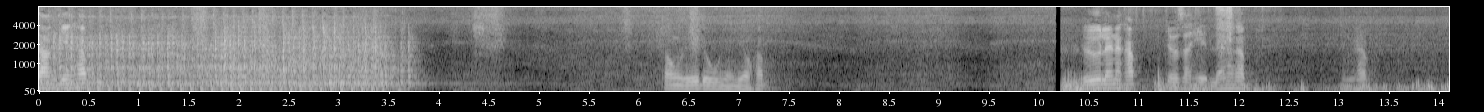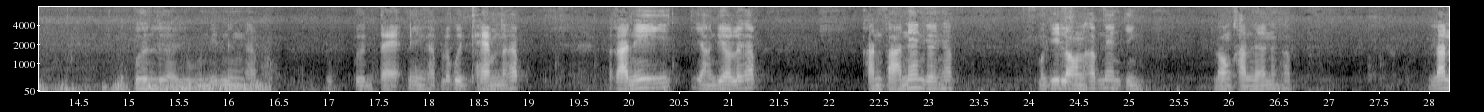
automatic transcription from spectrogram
ดังจริงครับ ต้องรื้อดูอย่างเดียวครับ รื้อแล้วนะครับ เจอสาเหตุแล้วนะครับนี่ครับลูกปืนเหลืออยู่นิดนึงครับลูกปืนแตะนี่ครับลูกปืนแคมนะครับ อาการนี้อย่างเดียวเลยครับ ขันฝาแน่นเกินครับ เมื่อกี้ลองแล้วครับแน่นจริง ลองขันแล้วนะครับ ลั่น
